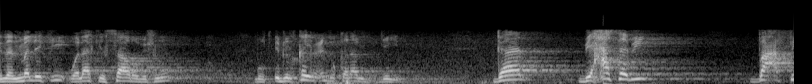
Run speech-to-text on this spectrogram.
إلى الملك ولكن ساروا بشنو؟ بطء ابن القيم عنده كلام جيد. قال بحسب ضعف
